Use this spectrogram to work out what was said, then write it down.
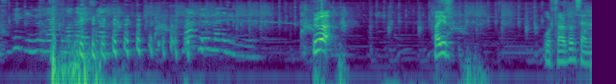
Hiçbir fikrim yok ne yaptığıma dair şu anda. ne yapıyorum ben de bilmiyorum. Hıa! Hayır. Kurtardım seni.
